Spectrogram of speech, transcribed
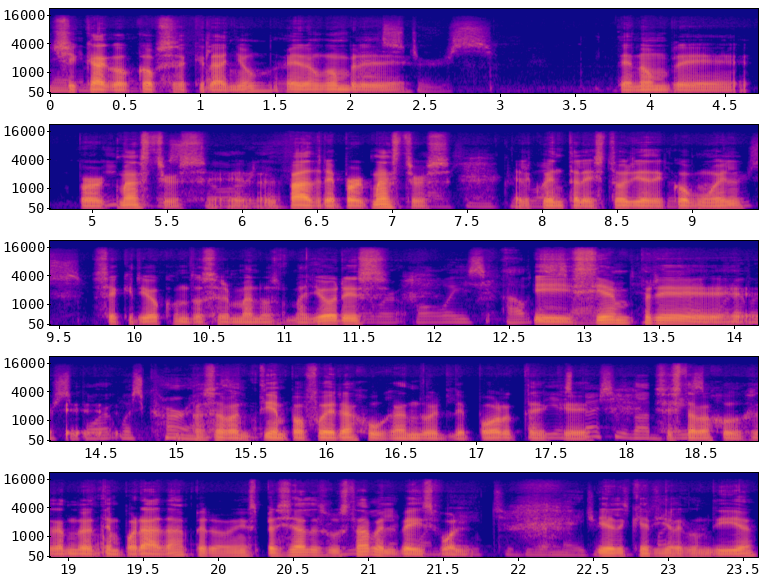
Chicago Cubs aquel año. Era un hombre de, de nombre Burke He told the Masters, el, padre Burke Masters. Él cuenta la historia de cómo él se crió con dos hermanos mayores y siempre eh, pasaban tiempo afuera jugando el deporte que se estaba jugando en temporada, pero en especial les gustaba el béisbol. y él quería algún día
